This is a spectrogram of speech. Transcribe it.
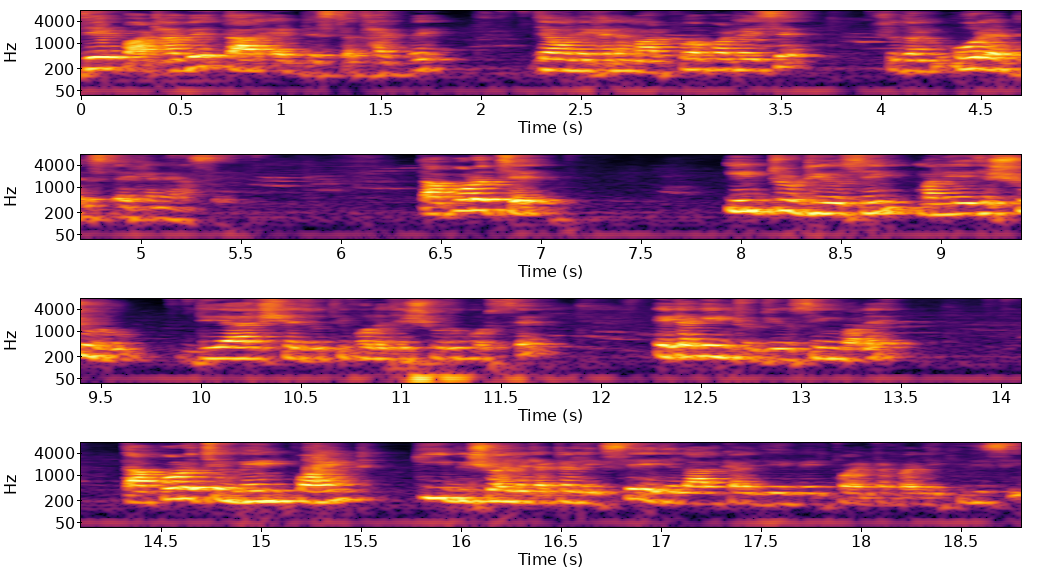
যে পাঠাবে, তার অ্যাড্রেসটা থাকবে। যেমন এখানে মারফুয়া পাঠাইছে, সুতরাং ওর অ্যাড্রেসটা এখানে আছে। তারপর হচ্ছে ইন্ট্রোডিউসিং মানে এই যে শুরু ডিয়ার সেজুতি বলে যে শুরু করছে, এটাকে ইন্ট্রোডিউসিং বলে। তারপর হচ্ছে মেন পয়েন্ট কি বিষয় লেটারটা লিখছে, এই যে লাল কালি দিয়ে মেইন পয়েন্ট আমরা লিখে দিছি।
